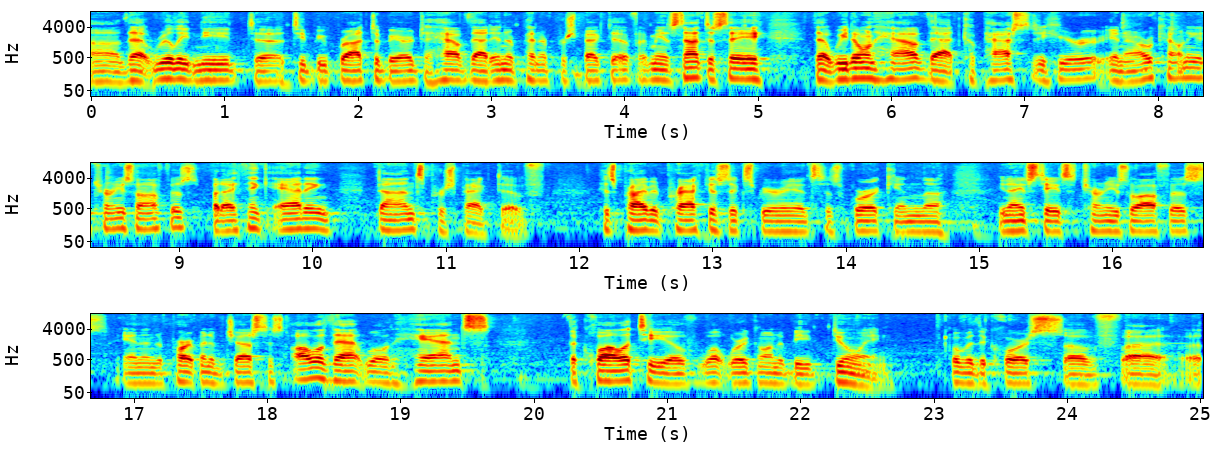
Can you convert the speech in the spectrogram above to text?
uh, that really need to, to be brought to bear to have that independent perspective. I mean, it's not to say that we don't have that capacity here in our county attorney's office, but I think adding Don's perspective, his private practice experience, his work in the United States Attorney's Office and in the Department of Justice, all of that will enhance the quality of what we're going to be doing over the course of, uh, uh,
